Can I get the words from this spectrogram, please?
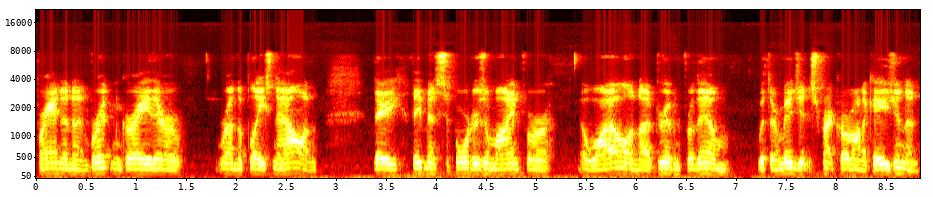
Brandon and Britton Gray, they're run the place now, and they they've been supporters of mine for a while, and I've driven for them with their midget and sprint car on occasion. And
